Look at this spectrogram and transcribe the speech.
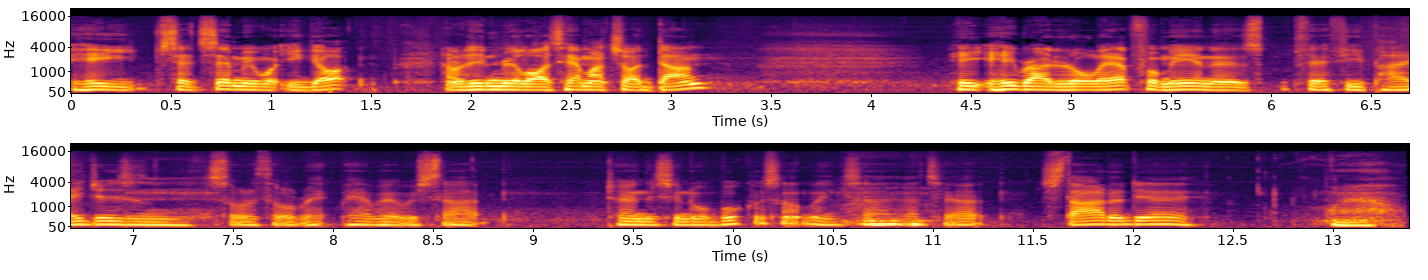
he said, Send me what you got. And I didn't realise how much I'd done. He, he wrote it all out for me, and there's a fair few pages, and sort of thought, How about we start turn this into a book or something? So mm-hmm. that's how it started, yeah. Wow.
